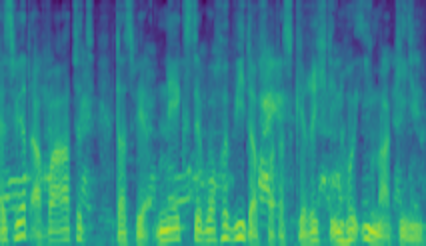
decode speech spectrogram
Es wird erwartet, dass wir nächste Woche wieder vor das Gericht in Hoima gehen.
